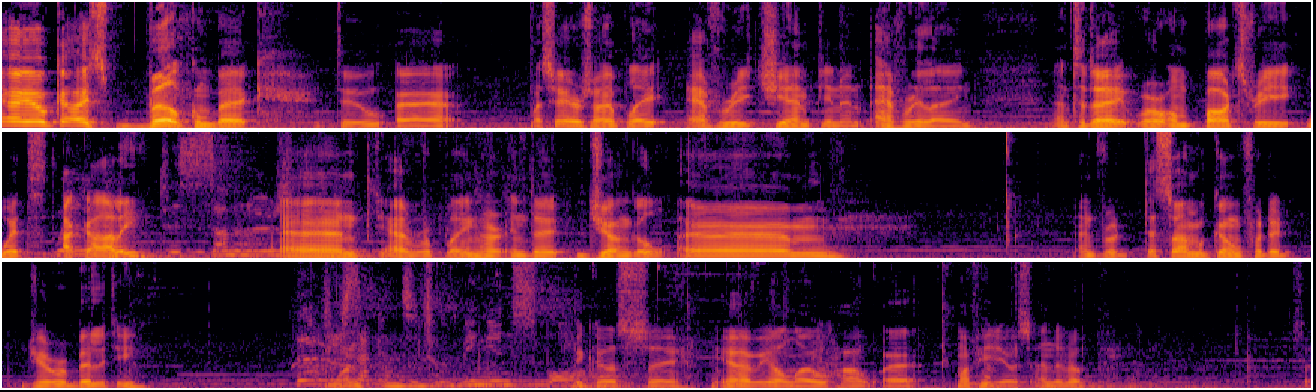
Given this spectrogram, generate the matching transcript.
Yeah, yo guys, welcome back to uh, my series I play every champion in every lane. And today we're on part 3 with Akali. And yeah, we're playing her in the jungle. Um, and for this time we're going for the durability. One. Because uh, yeah, we all know how uh, my videos ended up. So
